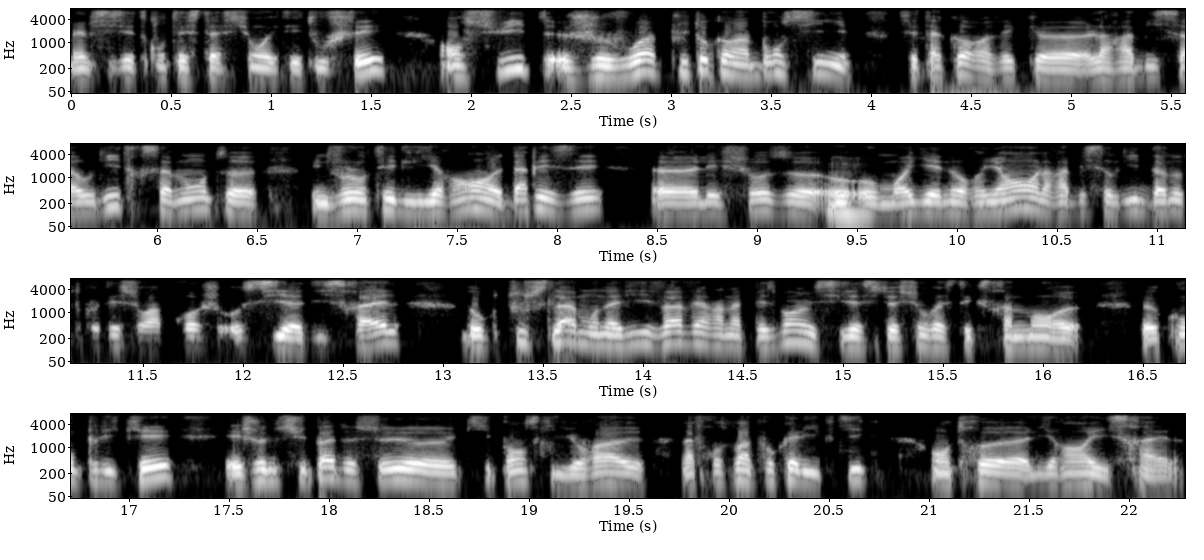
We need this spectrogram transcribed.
même si cette contestation est étouffée. Ensuite, je vois plutôt comme un bon signe cet accord avec l'Arabie saoudite, ça montre euh, une volonté de l'Iran euh, d'apaiser euh, les choses mmh. au, Moyen-Orient. L'Arabie saoudite, d'un autre côté, se rapproche aussi d'Israël. Donc tout cela, à mon avis, va vers un apaisement, même si la situation reste extrêmement compliquée. Et je ne suis pas de ceux qui pensent qu'il y aura un affrontement apocalyptique entre l'Iran et Israël.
